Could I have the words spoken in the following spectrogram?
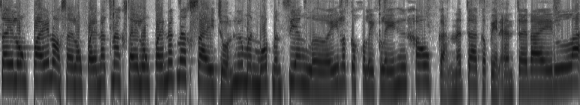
ใส่ลงไปเนาะใส่ลงไปนักๆ ใส่ลงไปนักๆ ใส่จนให้มันมดมันเสี่ยงเลย แล้วก็โคเลโคเลให้เข้ากันนะจ๊ะก็เป็นอันใจได้ละ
